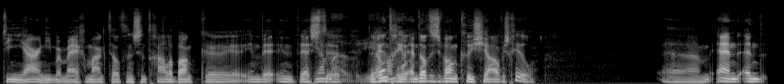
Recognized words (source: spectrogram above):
tien jaar niet meer meegemaakt dat een centrale bank eh, in, in het Westen Ja, maar- de ja, rente ging. En dat is wel een cruciaal verschil. Ehm, en, en,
